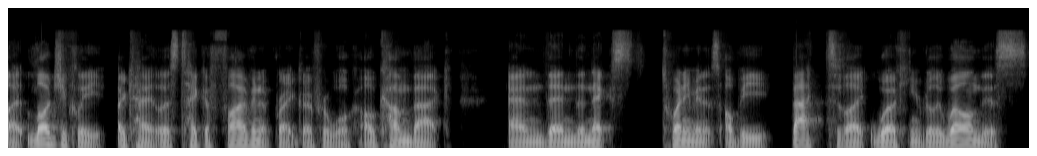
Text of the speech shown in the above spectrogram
like logically, okay, let's take a five minute break, go for a walk. I'll come back and then the next 20 minutes I'll be back to like working really well on this.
